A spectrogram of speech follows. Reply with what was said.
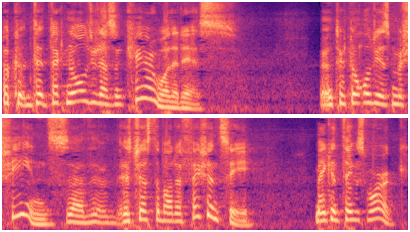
But the technology doesn't care what it is. And technology is machines. Uh, it's just about efficiency making things work.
